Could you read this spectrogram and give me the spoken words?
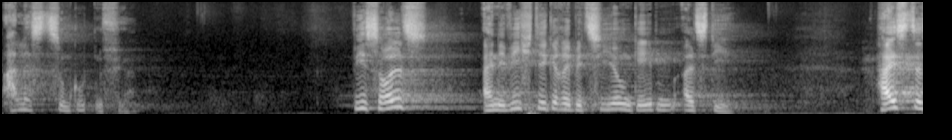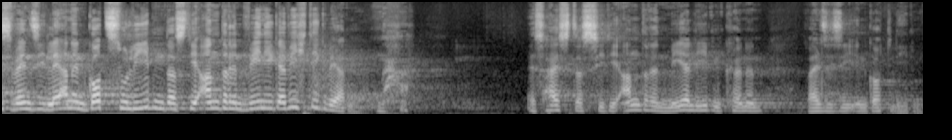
alles zum Guten führen. Wie soll es eine wichtigere Beziehung geben als die? Heißt es, wenn sie lernen, Gott zu lieben, dass die anderen weniger wichtig werden? Na, es heißt, dass sie die anderen mehr lieben können, weil sie sie in Gott lieben.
